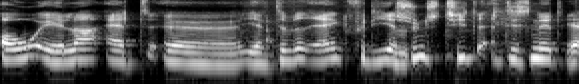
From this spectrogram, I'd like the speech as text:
Og eller at, øh, ja det ved jeg ikke, fordi jeg synes tit, at det er sådan et, Ja.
